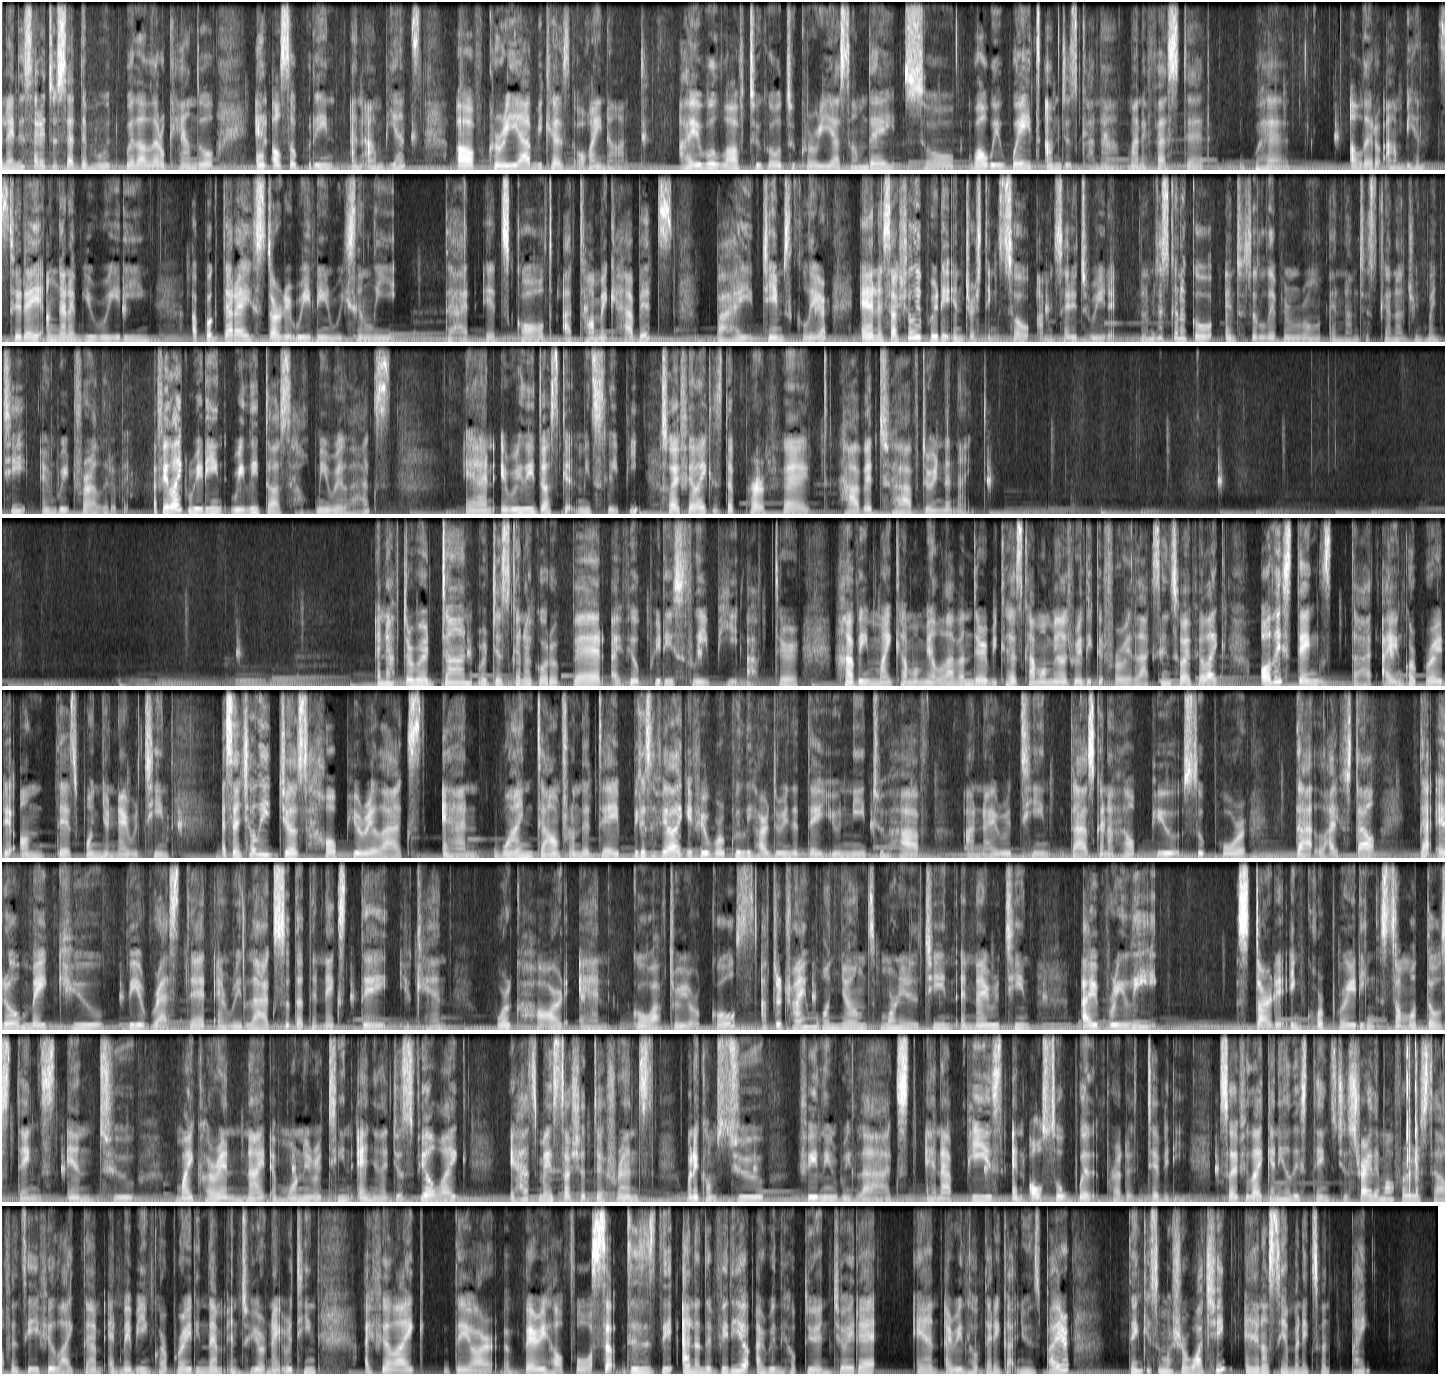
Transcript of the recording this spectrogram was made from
And I decided to set the mood with a little candle and also put in an ambience of Korea because why not? I would love to go to Korea someday, so while we wait, I'm just gonna manifest it with a little ambience. Today, I'm gonna be reading a book that I started reading recently that it's called Atomic Habits by James Clear and it's actually pretty interesting so I'm excited to read it. And I'm just gonna go into the living room and I'm just gonna drink my tea and read for a little bit. I feel like reading really does help me relax and it really does get me sleepy so I feel like it's the perfect habit to have during the night after we're done, we're just gonna go to bed. I feel pretty sleepy after having my chamomile lavender because chamomile is really good for relaxing. So I feel like all these things that I incorporated on this Wonyoung night routine essentially just help you relax and wind down from the day because I feel like if you work really hard during the day, you need to have a night routine that's gonna help you support that lifestyle that it'll make you be rested and relaxed so that the next day you can work hard and go after your goals. After trying Wonyoung's morning routine and night routine, I've really started incorporating some of those things into my current night and morning routine and I just feel like it has made such a difference when it comes to feeling relaxed and at peace and also with productivity. So if you like any of these things, just try them out for yourself and see if you like them and maybe incorporating them into your night routine. I feel like they are very helpful. So this is the end of the video. I really hope you enjoyed it and I really hope that it got you inspired. Thank you so much for watching and I'll see you on my next one. Bye.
